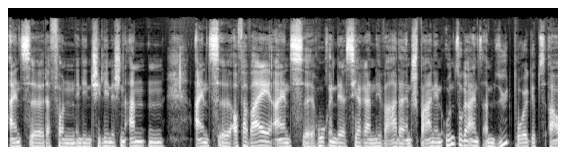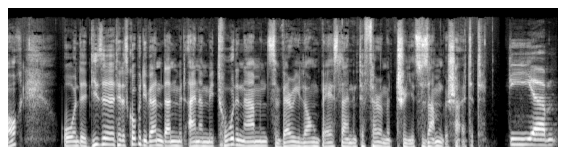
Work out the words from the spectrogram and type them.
eins äh, davon in den chilenischen Anden, eins äh, auf Hawaii, eins äh, hoch in der Sierra Nevada in Spanien und sogar eins am Südpol gibt's auch. Und äh, diese Teleskope, die werden dann mit einer Methode namens Very Long Baseline Interferometry zusammengeschaltet. Die ähm,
